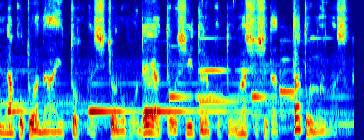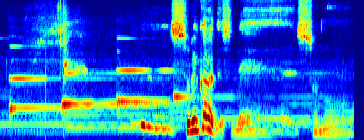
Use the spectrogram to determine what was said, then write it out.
なことはないと市長の方でやってほしいというようなことが趣旨だったと思います。それからですねその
